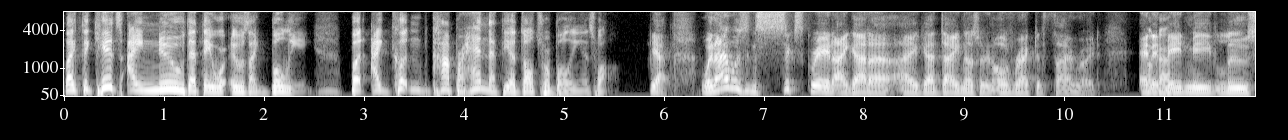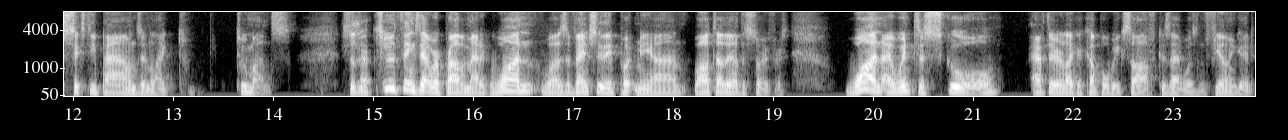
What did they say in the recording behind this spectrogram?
Like the kids, I knew that they were. It was like bullying, but I couldn't comprehend that the adults were bullying as well. Yeah. When I was in sixth grade, I got a I got diagnosed with an overactive thyroid, and it made me lose 60 pounds in like two months. So Sure. the two things that were problematic. One was eventually they put me on. Well, I'll tell the other story first. One, I went to school after like a couple weeks off because I wasn't feeling good,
